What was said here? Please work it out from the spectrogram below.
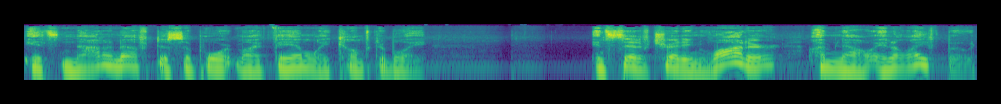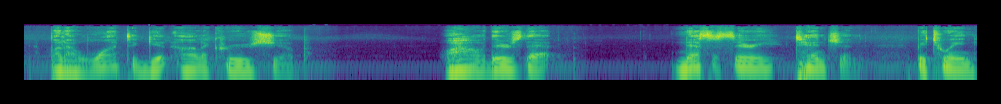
it's not enough to support my family comfortably. Instead of treading water, I'm now in a lifeboat, but I want to get on a cruise ship. Wow, there's that necessary tension between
